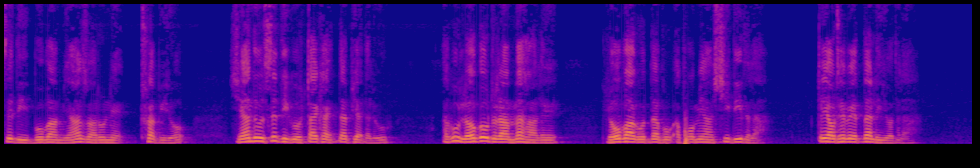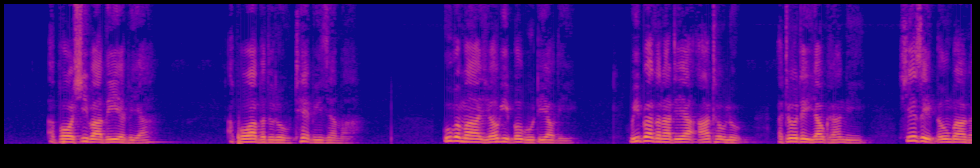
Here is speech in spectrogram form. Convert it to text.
စစ်တီဘိုးဘာများစွာတို့နဲ့ထထွက်ပြီးတော့ရန်သူစစ်တီကိုတိုက်ခိုက်တပ်ဖြတ်တယ်လို့ အခုလောကုတ္တရာမတ်ဟာလေလောဘကိုတတ်ဖို့အဖော်များရှိသေးသလားတယောက်တည်းပဲတတ်လီရောသလားအဖော်ရှိပါသေးရဲ့ဗျာအဖော်ကဘယ်သူတို့ထည့်ပြီးစမ်းပါဥပမာယောဂီပုဂ္ဂိုလ်တယောက်ဒီဝိပဿနာတရားအားထုတ်လို့အထွတ်အထိပ်ရောက်ခန်းဒီရှေ့စိတ်၃ပါးက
